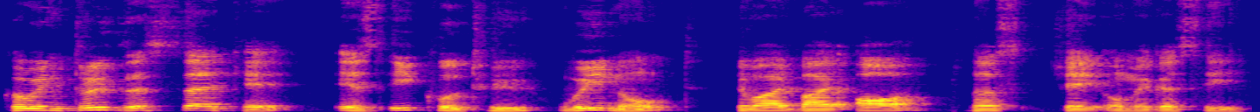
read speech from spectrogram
going through this circuit is equal to V naught divided by R plus J omega C.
